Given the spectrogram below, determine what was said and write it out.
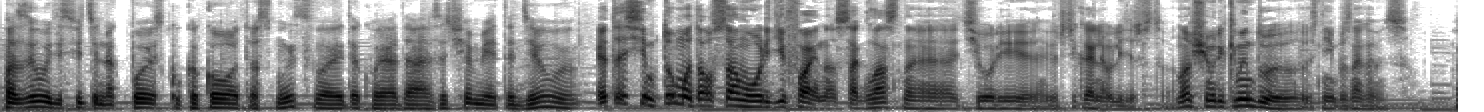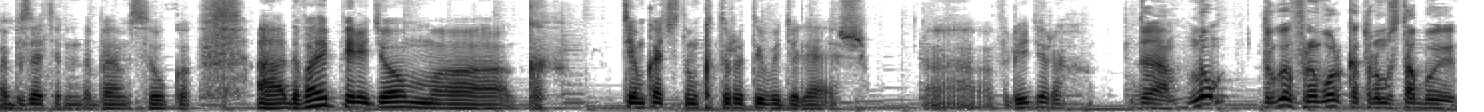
позывы действительно к поиску какого-то смысла, и такое, да, зачем я это делаю? Это симптомы того самого редефайна, согласно теории вертикального лидерства. Ну, в общем, рекомендую с ней познакомиться. Обязательно добавим ссылку. А давай перейдем а, к тем качествам, которые ты выделяешь а, в лидерах. Да, ну, другой фреймворк, который мы с тобой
